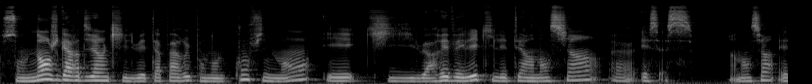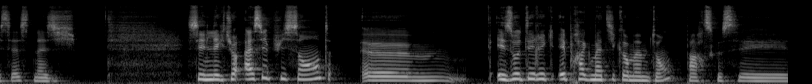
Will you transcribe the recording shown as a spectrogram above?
son ange gardien qui lui est apparu pendant le confinement et qui lui a révélé qu'il était un ancien SS, euh, un ancien SS nazi. C'est une lecture assez puissante. Euh, ésotérique et pragmatique en même temps, parce que c'est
